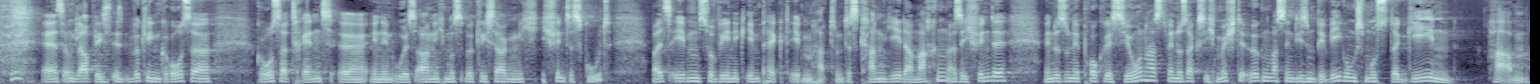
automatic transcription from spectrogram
Er ist unglaublich. Es ist wirklich ein großer, großer Trend äh, in den USA. Und ich muss wirklich sagen, ich, ich finde es gut, weil es eben so wenig Impact eben hat. Und das kann jeder machen. Also ich finde, wenn du so eine Progression hast, wenn du sagst, ich möchte irgendwas in diesem Bewegungsmuster gehen haben,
